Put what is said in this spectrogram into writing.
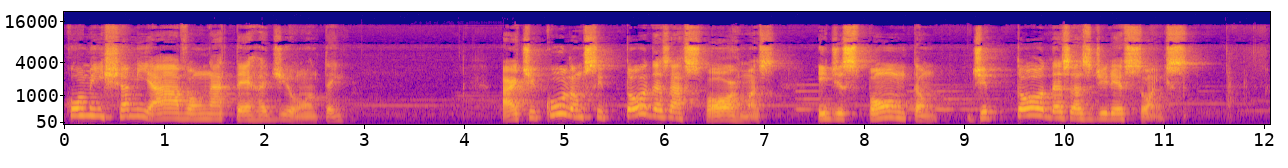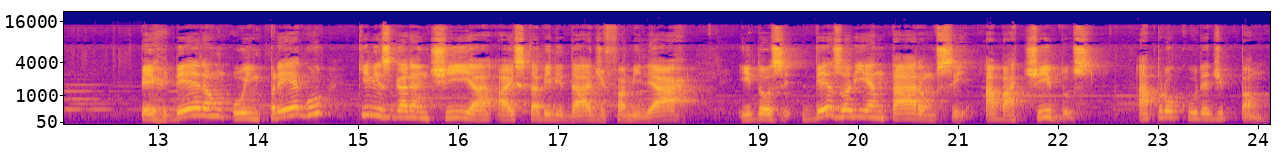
como enxameavam na terra de ontem. Articulam-se todas as formas e despontam de todas as direções. Perderam o emprego que lhes garantia a estabilidade familiar e desorientaram-se abatidos à procura de pão.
